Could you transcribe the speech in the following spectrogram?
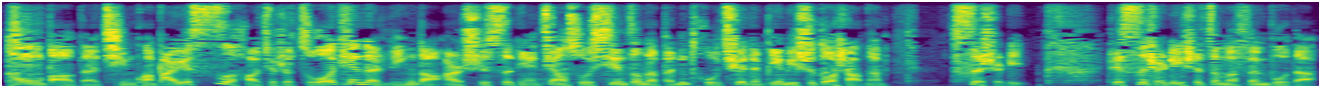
通报的情况，八月四号就是昨天的零到二十四点，江苏新增的本土确诊病例是多少呢？四十例。这四十例是这么分布的：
